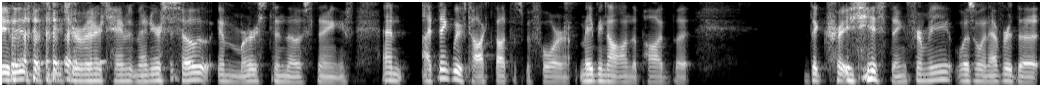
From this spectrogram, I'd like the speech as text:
It is the future of entertainment, man. You're so immersed in those things. And I think we've talked about this before, maybe not on the pod, but the craziest thing for me was whenever the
